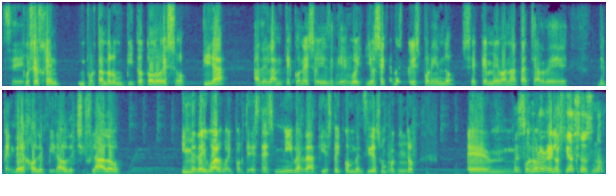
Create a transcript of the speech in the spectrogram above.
Sí. Pues es gente, importándole un pito todo eso, tira adelante con eso. Y es de que, güey, yo sé que me estoy exponiendo, sé que me van a tachar de, de pendejo, de pirado, de chiflado. Y me da igual, güey, porque esta es mi verdad y estoy convencido. Es un poquito Em, pues es como los religiosos, ¿no?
